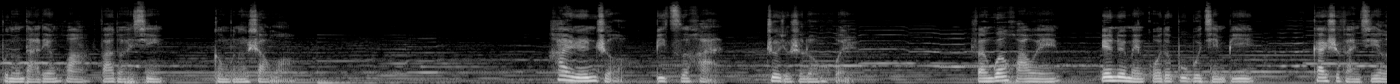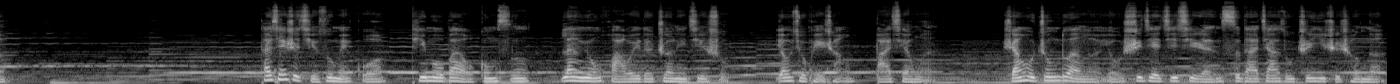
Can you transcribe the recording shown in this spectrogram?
不能打电话、发短信，更不能上网。害人者必自害，这就是轮回。反观华为，面对美国的步步紧逼，开始反击了。他先是起诉美国 T-Mobile 公司滥用华为的专利技术，要求赔偿八千万。然后中断了有“世界机器人四大家族之一”之称的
